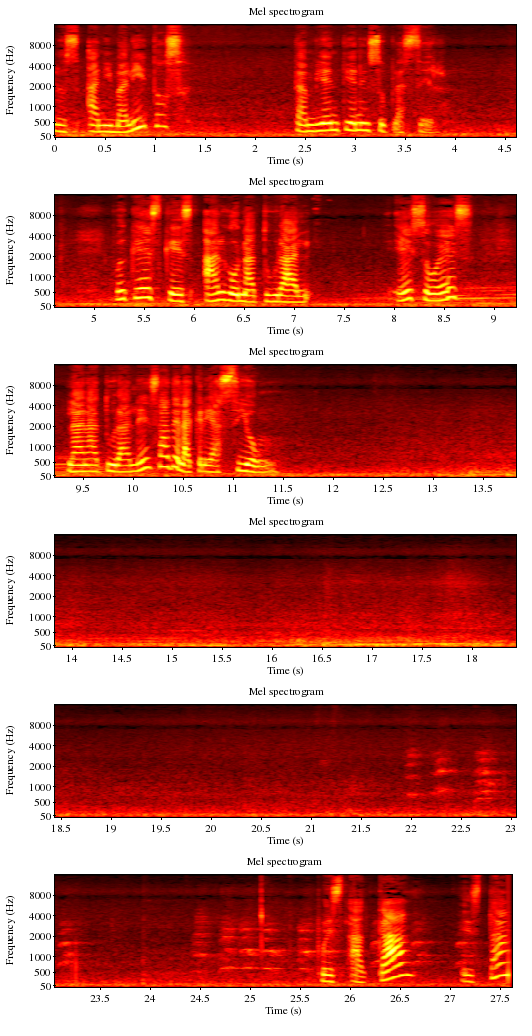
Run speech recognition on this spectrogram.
Los animalitos también tienen su placer. Porque es que es algo natural. Eso es la naturaleza de la creación. Pues acá están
